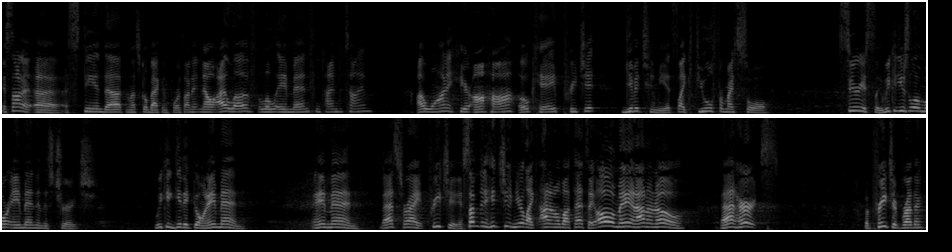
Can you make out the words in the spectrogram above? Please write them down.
It's not a, a stand up and let's go back and forth on it. Now, I love a little amen from time to time. I want to hear, uh huh, okay, preach it, give it to me. It's like fuel for my soul. Seriously, we could use a little more amen in this church. We could get it going. Amen. Amen. amen. That's right. Preach it. If something hits you and you're like, I don't know about that, say, oh man, I don't know. That hurts. But preach it, brother.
